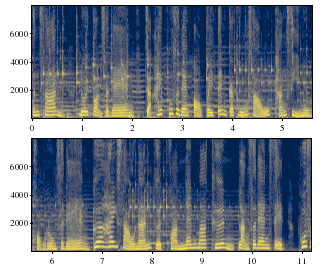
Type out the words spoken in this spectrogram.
สั้นๆ โดยก่อนแสดงจะให้ผู้แสดงออกไปเต้นกระทุ้งเสาทั้ง4มุมของโรงแสดง เพื่อให้เสานั้นเกิดความแน่นมากขึ้น หลังแสดงเสร็จ ผู้แส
